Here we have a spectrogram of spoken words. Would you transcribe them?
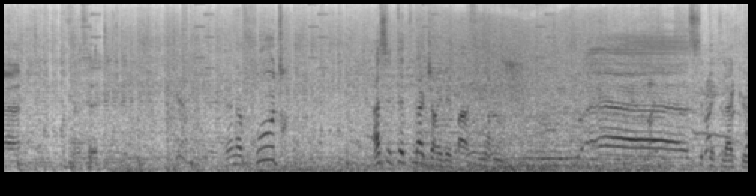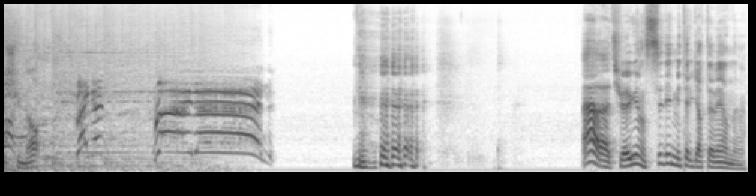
Euh. Rien à foutre Ah, c'est peut-être là que j'arrivais pas à finir. Ouais, c'est peut-être là que je suis mort. Raiden! Raiden! Ah, tu as eu un CD de Metal Gear Taverne.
